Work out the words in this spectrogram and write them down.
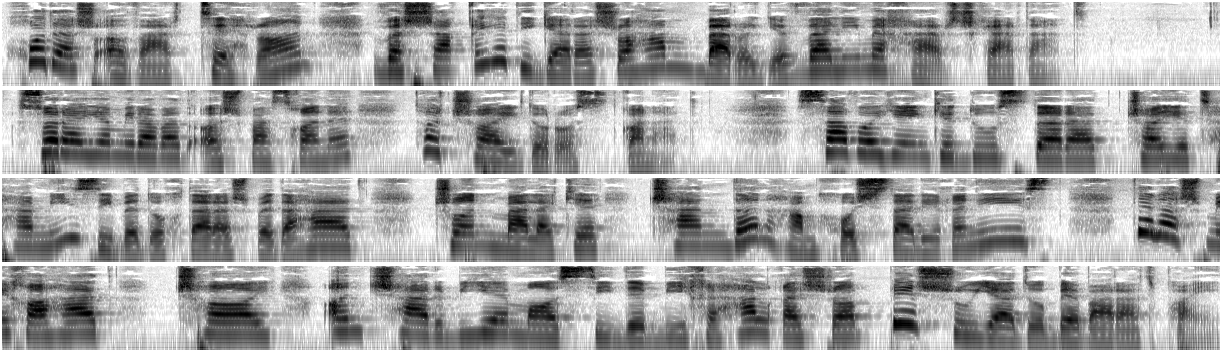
خودش آورد تهران و شقه دیگرش را هم برای ولیمه خرج کردند. سریا می رود آشپزخانه تا چای درست کند. سوای اینکه دوست دارد چای تمیزی به دخترش بدهد چون ملکه چندان هم خوش سلیقه نیست دلش می‌خواهد چای آن چربی ماسید بیخ حلقش را بشوید و ببرد پایین.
